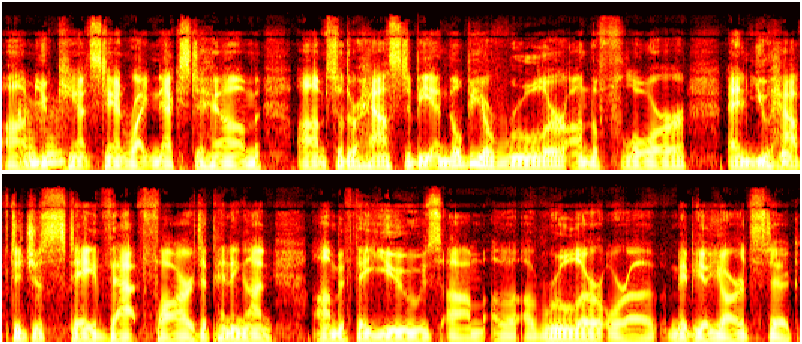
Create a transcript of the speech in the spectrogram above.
Um, You can't stand right next to him. Um, so there has to be, and there'll be a ruler on the floor, and you have to just stay that far, depending on um, if they use um, a, a ruler or a maybe a yardstick.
